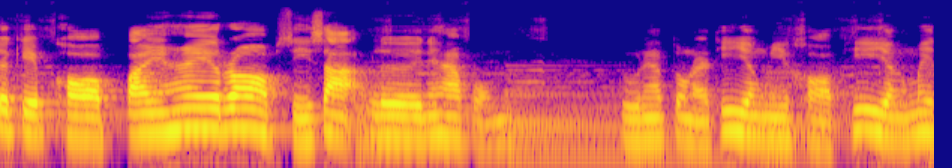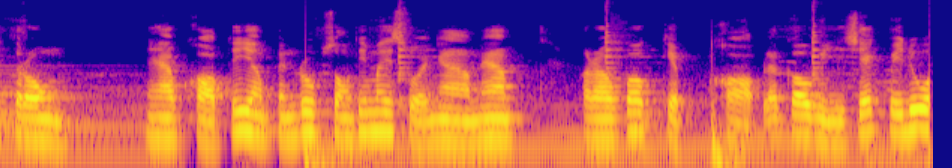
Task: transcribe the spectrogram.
จะเก็บขอบไปให้รอบศีรษะเลยนะครับผม ดูนะครับตรงไหนที่ยังมีขอบที่ยังไม่ตรงนะครับขอบที่ยังเป็นรูปทรงที่ไม่สวยงามนะครับ เราก็เก็บขอบแล้วก็หวีเช็คไปด้วย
